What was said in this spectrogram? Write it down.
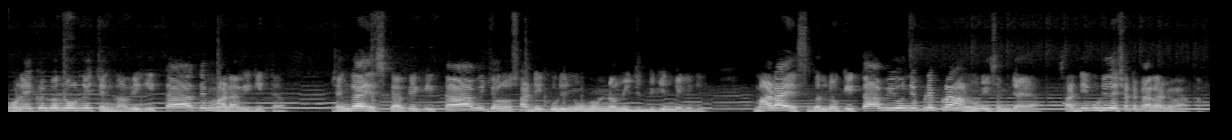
ਹੁਣ ਇੱਕ ਗੱਲੋਂ ਉਹਨੇ ਚੰਗਾ ਵੀ ਕੀਤਾ ਤੇ ਮਾੜਾ ਵੀ ਕੀਤਾ। ਚੰਗਾ ਇਸ ਕਰਕੇ ਕੀਤਾ ਵੀ ਚਲੋ ਸਾਡੀ ਕੁੜੀ ਨੂੰ ਹੁਣ ਨਵੀਂ ਜ਼ਿੰਦਗੀ ਮਿਲ ਗਈ। ਮਾੜਾ ਇਸ ਗੱਲੋਂ ਕੀਤਾ ਵੀ ਉਹਨੇ ਆਪਣੇ ਭਰਾ ਨੂੰ ਨਹੀਂ ਸਮਝਾਇਆ। ਸਾਡੀ ਕੁੜੀ ਦਾ ਛਟਕਾਰਾ ਕਰਾਤਾ।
